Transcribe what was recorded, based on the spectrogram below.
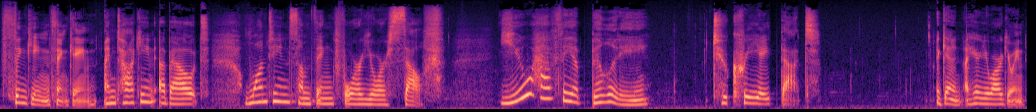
thinking thinking. I'm talking about wanting something for yourself. You have the ability to create that. Again, I hear you arguing.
